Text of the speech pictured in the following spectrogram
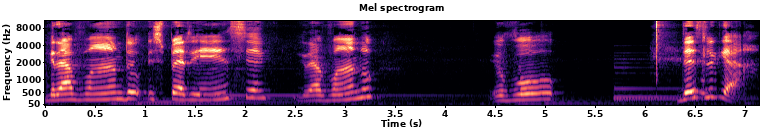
gravando experiência, gravando. Eu vou desligar.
